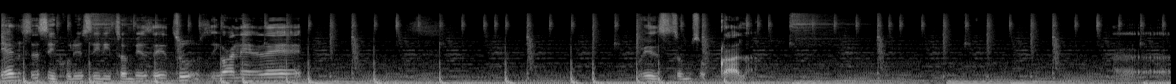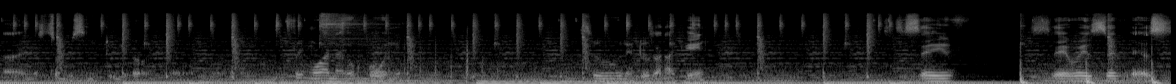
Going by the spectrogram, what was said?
then sesikhulisile iy'thombe zethu zikwanele kwesithomo sokuqala isithombe simduyilo frame 1 ayomboni so lentuzana again save as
